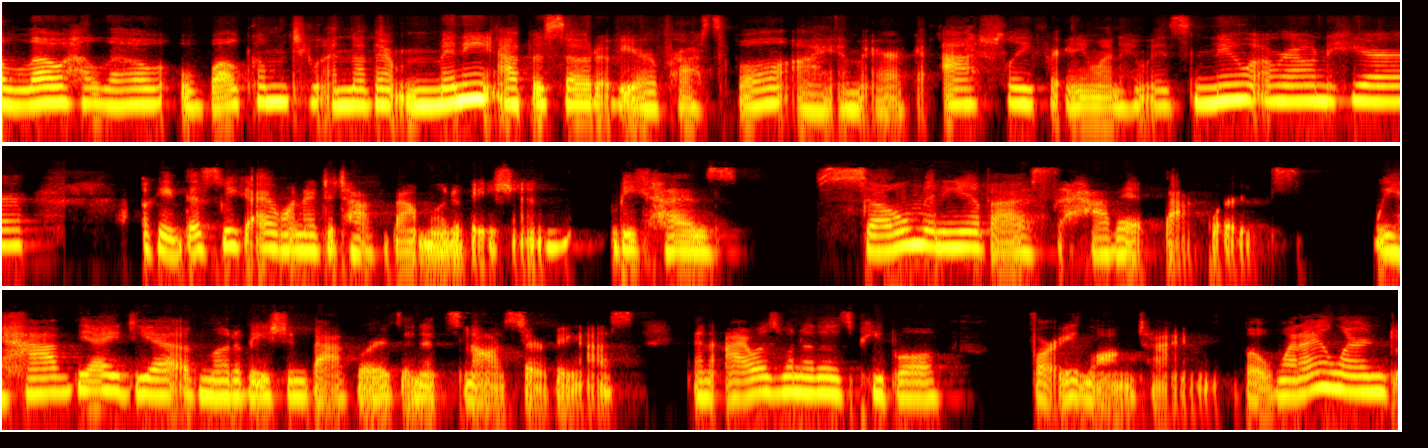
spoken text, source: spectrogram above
Hello, hello. Welcome to another mini episode of Irrepressible. I am Erica Ashley for anyone who is new around here. Okay, this week I wanted to talk about motivation because so many of us have it backwards. We have the idea of motivation backwards and it's not serving us. And I was one of those people for a long time. But when I learned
